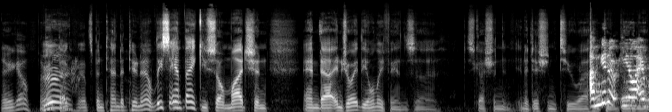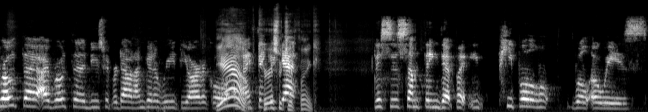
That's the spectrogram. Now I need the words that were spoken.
There you go. All right, Doug. That's been tended to now. Lisa Ann, thank you so much, and and uh, enjoyed the OnlyFans uh, discussion. In, addition to, uh, I'm gonna, you know, I wrote the I wrote the newspaper down. I'm gonna read the article. Yeah, and I think curious again, what you think. this is something that, but people will always,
